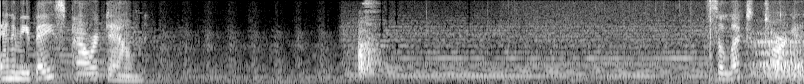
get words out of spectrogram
Enemy base powered down. Select target.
